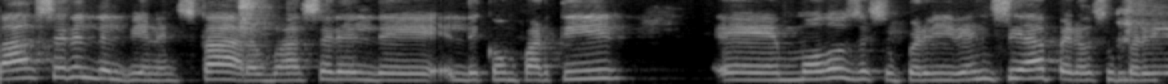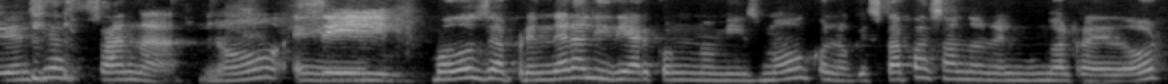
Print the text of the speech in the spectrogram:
va a ser el del bienestar, va a ser el de, el de compartir eh, modos de supervivencia, pero supervivencia sana, ¿no? Eh, sí. Modos de aprender a lidiar con uno mismo, con lo que está pasando en el mundo alrededor,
